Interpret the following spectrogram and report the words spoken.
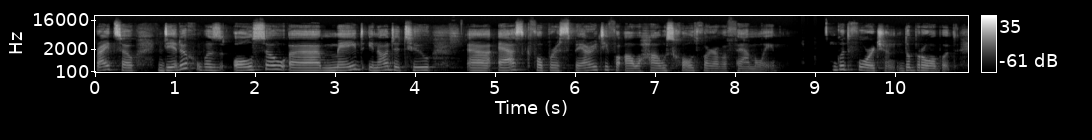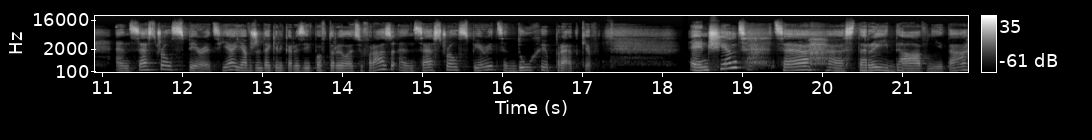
Right? So Dieduch was also uh, made in order to uh, ask for prosperity for our household, for our family. Good fortune, добробут, ancestral spirits. Я, я вже декілька разів повторила цю фразу. Ancestral spirits – це духи предків. Ancient – це е, старий давній, та?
